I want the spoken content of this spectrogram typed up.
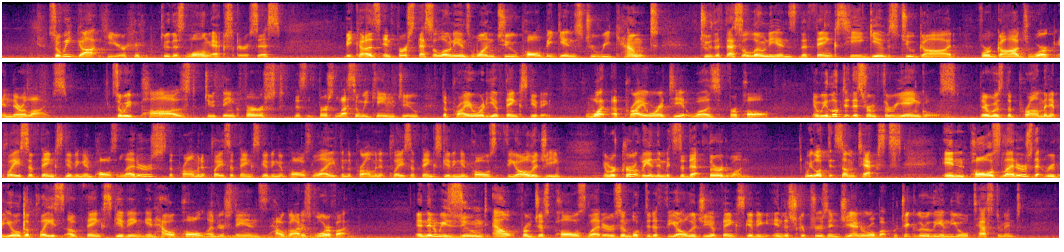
So we got here to this long excursus because in 1 Thessalonians 1 2, Paul begins to recount to the Thessalonians the thanks he gives to God for God's work in their lives. So we've paused to think first, this first lesson we came to, the priority of thanksgiving what a priority it was for Paul. And we looked at this from three angles. There was the prominent place of thanksgiving in Paul's letters, the prominent place of thanksgiving in Paul's life, and the prominent place of thanksgiving in Paul's theology. And we're currently in the midst of that third one. We looked at some texts in Paul's letters that reveal the place of thanksgiving and how Paul understands how God is glorified. And then we zoomed out from just Paul's letters and looked at a theology of thanksgiving in the scriptures in general, but particularly in the Old Testament,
